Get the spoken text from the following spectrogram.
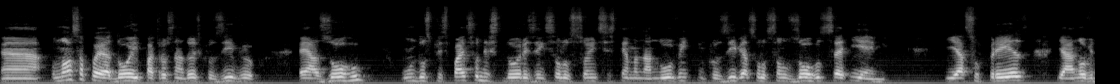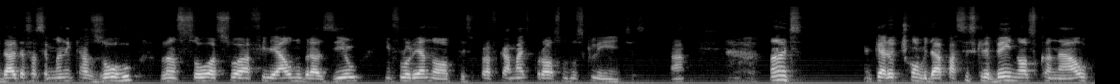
Uh, o nosso apoiador e patrocinador exclusivo é a Zorro, um dos principais fornecedores em soluções de sistema na nuvem, inclusive a solução Zorro CRM. E a surpresa e a novidade dessa semana é que a Zorro lançou a sua filial no Brasil, em Florianópolis, para ficar mais próximo dos clientes. Tá? Antes, eu quero te convidar para se inscrever em nosso canal,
